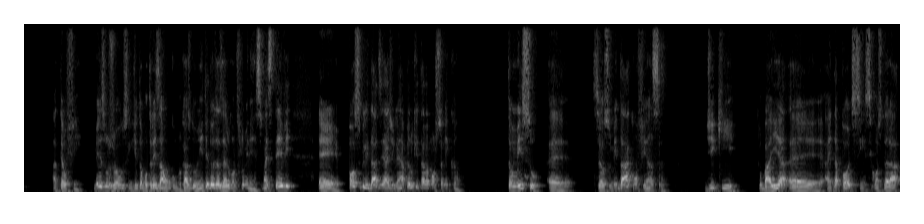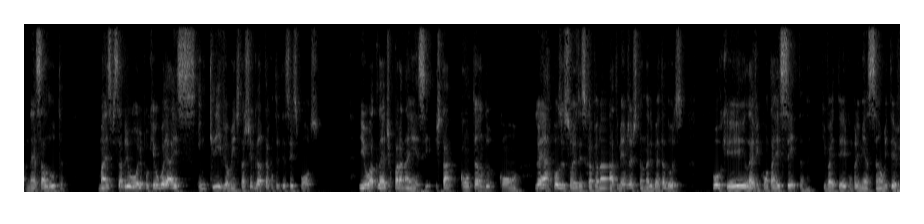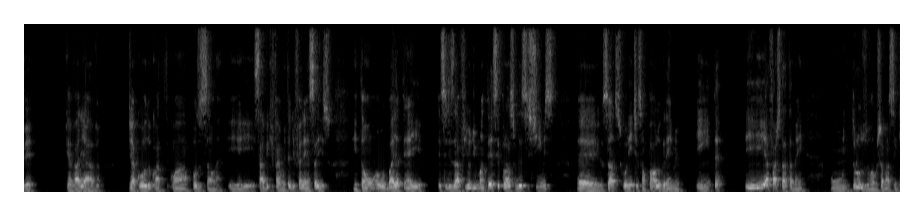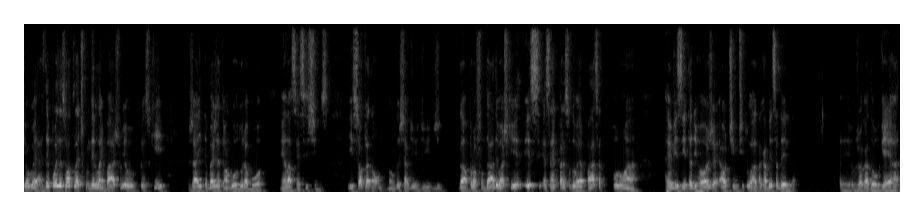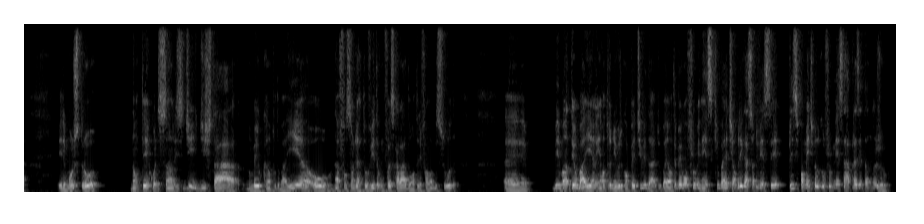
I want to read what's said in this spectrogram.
até o fim. Mesmo os jogos em que tomou 3 a 1 como no caso do Inter, e 2 a 0 contra o Fluminense. Mas teve é, possibilidades reais de ganhar pelo que estava mostrando em campo. Então, isso, é, Celso, me dá a confiança de que o Bahia é, ainda pode sim se considerar nessa luta, mas precisa abrir o olho, porque o Goiás incrivelmente está chegando, está com 36 pontos, e o Atlético Paranaense está contando com ganhar posições nesse campeonato, mesmo já estando na Libertadores, porque leva em conta a receita né, que vai ter com premiação e TV que é variável, de acordo com a, com a posição, né? E, sabe que faz muita diferença isso. Então, o Bahia tem aí esse desafio de manter-se próximo desses times, é, Santos, Corinthians, São Paulo, Grêmio e Inter, e afastar também um intruso, vamos chamar assim, que é o Goiás. Depois é só o Atlético Mineiro lá embaixo, e eu penso que já também já tem uma gordura boa em relação a esses times. E só para não, não deixar de, de, de, dar uma aprofundada, eu acho que esse, essa recuperação do Bahia passa por uma revisita de Roger ao time titular na cabeça dele. Né? É, o jogador Guerra, ele mostrou não ter condições de, de estar no meio campo do Bahia ou na função de Arthur Vitor, como foi escalado ontem de forma absurda, é, e manter o Bahia em alto nível de competitividade. O Bahia ontem pegou um Fluminense que o Bahia tinha a obrigação de vencer, principalmente pelo que o Fluminense estava apresentando no jogo.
